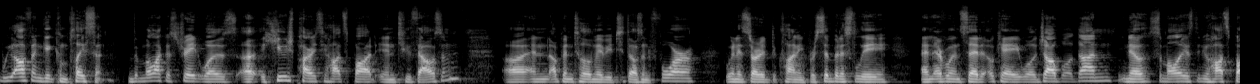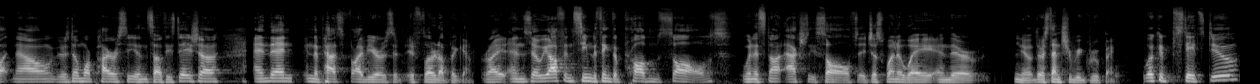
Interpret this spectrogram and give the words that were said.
we often get complacent. The Malacca Strait was a, a huge piracy hotspot in 2000, uh, and up until maybe 2004, when it started declining precipitously, and everyone said, okay, well, job well done. You know, Somalia is the new hotspot now. There's no more piracy in Southeast Asia. And then in the past five years, it, it, flared up again, right? And so we often seem to think the problem's solved when it's not actually solved. It just went away and they're, you know, they're essentially regrouping. What could states do?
